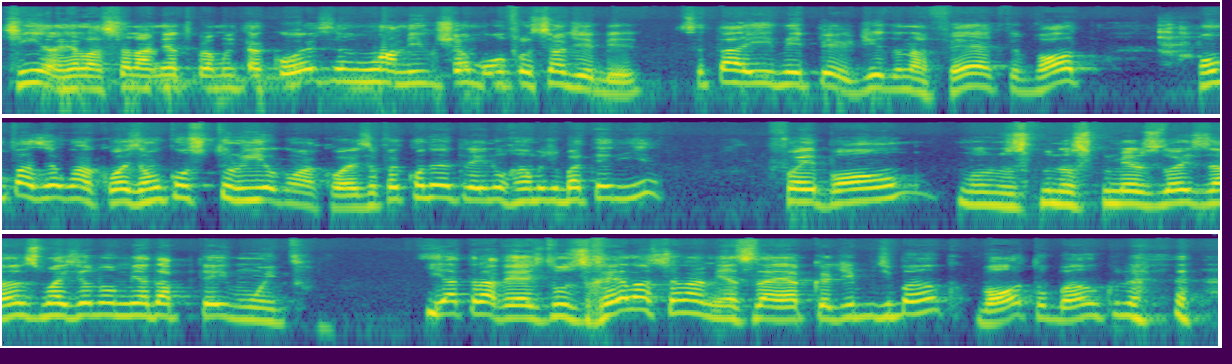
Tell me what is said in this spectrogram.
tinha relacionamento para muita coisa, um amigo chamou e falou assim, ó, oh, você está aí meio perdido na festa, volta, vamos fazer alguma coisa, vamos construir alguma coisa. Foi quando eu entrei no ramo de bateria, foi bom nos, nos primeiros dois anos, mas eu não me adaptei muito. E através dos relacionamentos da época de, de banco, volta o banco, né?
